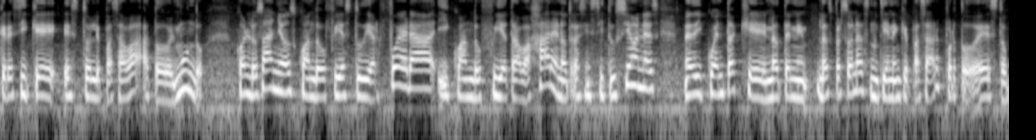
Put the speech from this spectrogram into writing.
Crecí que esto le pasaba a todo el mundo. Con los años, cuando fui a estudiar fuera y cuando fui a trabajar en otras instituciones, me di cuenta que no las personas no tienen que pasar por todo esto.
